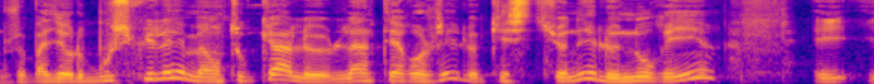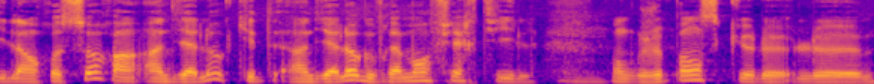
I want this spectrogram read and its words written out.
je veux pas dire le bousculer, mais en tout cas l'interroger, le, questionner, le nourrir, et il en ressort un, dialogue qui est un dialogue vraiment fertile. Mmh. Donc je pense que le, le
